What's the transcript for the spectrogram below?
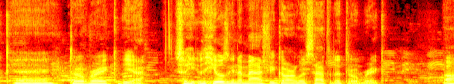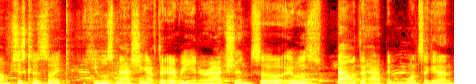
Okay, throw break, yeah. So he, he was going to mash regardless after the throw break. Um, just because like he was mashing after every interaction, so it was bound to happen once again.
